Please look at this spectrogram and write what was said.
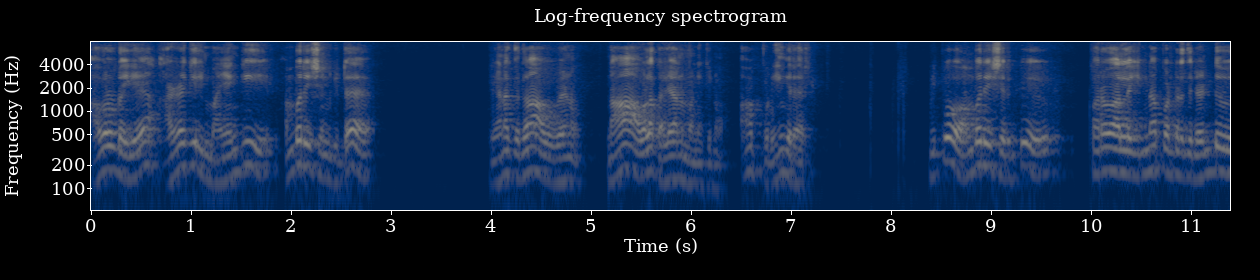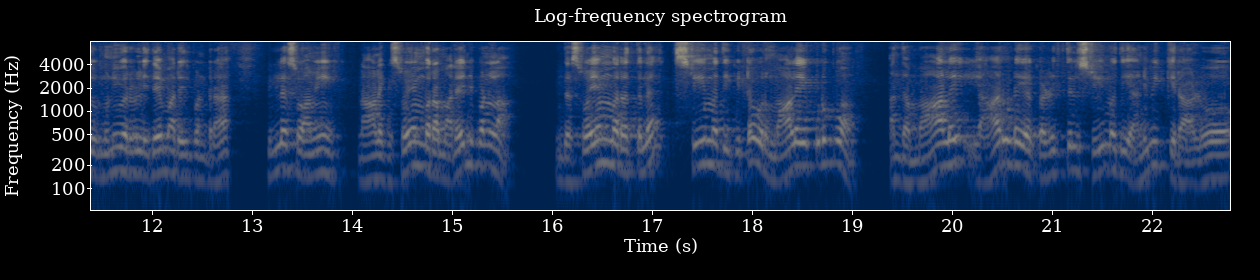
அவருடைய அழகில் மயங்கி அம்பரீஷன் கிட்ட எனக்கு தான் அவள் வேணும். நான் அவளை கல்யாணம் பண்ணிக்கணும். அப்படிங்கிறார். இப்போ அம்பரீஷருக்கு பரவாயில்ல என்ன பண்றது? ரெண்டு முனிவர்கள் இதே மாதிரி இது பண்றா? இல்ல சுவாமி நாளைக்கு சுயம்பரம் அரேஞ்ச் பண்ணலாம். இந்த சுயம்பரத்துல ஸ்ரீமதி கிட்ட ஒரு மாலையை கொடுப்போம். அந்த மாலை யாருடைய கழுத்தில் ஸ்ரீமதி அணிவிக்கிறாளோ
